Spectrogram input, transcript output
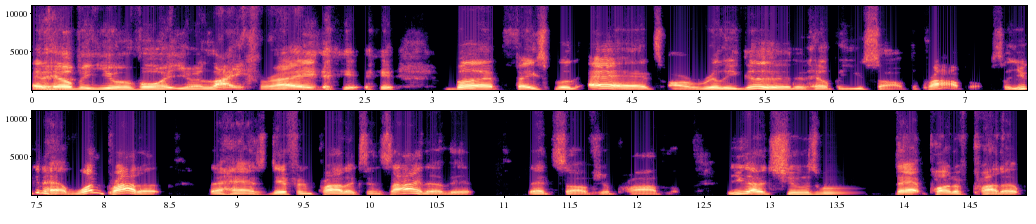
at helping you avoid your life, right? but Facebook ads are really good at helping you solve the problem. So you can have one product that has different products inside of it that solves your problem. You got to choose that part of product.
